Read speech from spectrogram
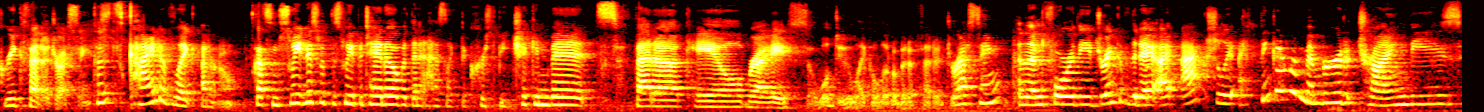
Greek feta dressing because it's kind of like, I don't know, it's got some sweetness with the sweet potato, but then it has like the crispy chicken bits, feta, kale, rice. So we'll do like a little bit of feta dressing. And then for the drink of the day, I actually, I think I remembered trying these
